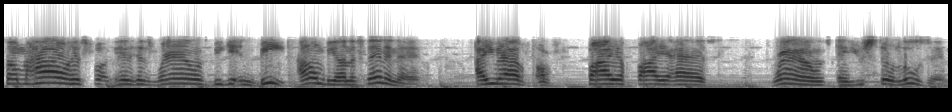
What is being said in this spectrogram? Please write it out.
somehow his fu- his his rounds be getting beat. I don't be understanding that. How you have a fire fire ass rounds and you still losing?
